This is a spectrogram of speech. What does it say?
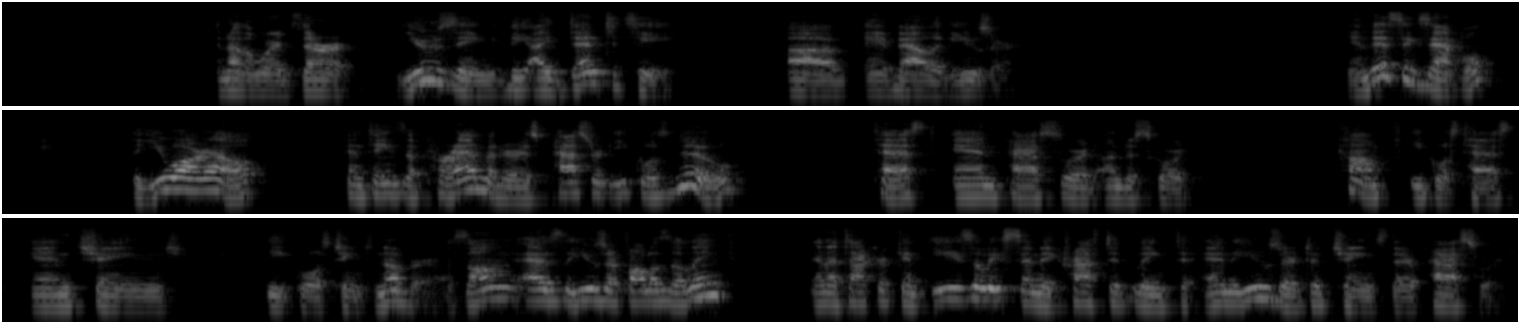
In other words, they're using the identity of a valid user. In this example, the URL contains the parameters password equals new test and password underscore conf equals test and change equals change number. As long as the user follows the link, an attacker can easily send a crafted link to any user to change their password.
